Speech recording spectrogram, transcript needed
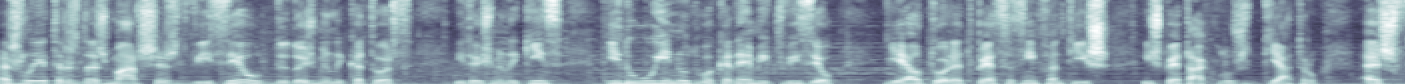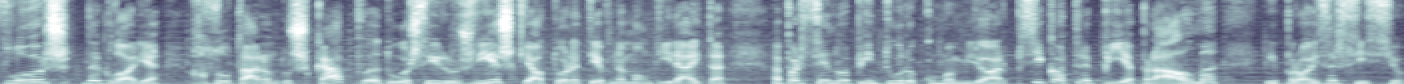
as letras das marchas de Viseu de 2014 e 2015 e do hino do Académico de Viseu e é autora de peças infantis e espetáculos de teatro. As Flores da Glória resultaram do escape a duas cirurgias que a autora teve na mão direita, aparecendo a pintura como a melhor psicoterapia para a alma e para o exercício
